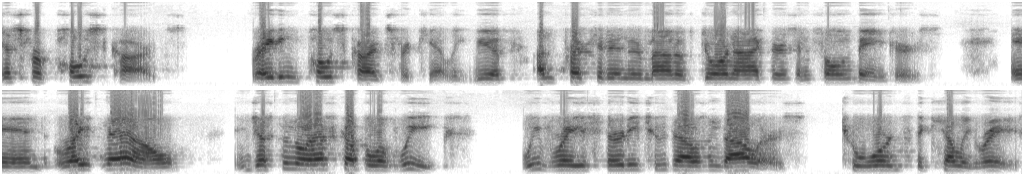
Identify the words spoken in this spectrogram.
just for postcards, writing postcards for Kelly. We have unprecedented amount of door knockers and phone bankers. And right now, just in the last couple of weeks, we've raised $32,000 towards the Kelly race.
